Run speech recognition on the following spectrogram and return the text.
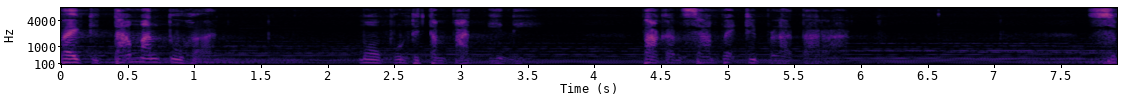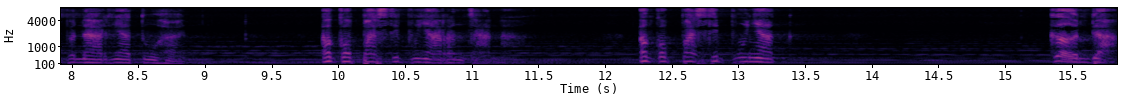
Baik di taman Tuhan maupun di tempat ini. Bahkan sampai di pelataran. Sebenarnya Tuhan, Engkau pasti punya rencana. Engkau pasti punya kehendak.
